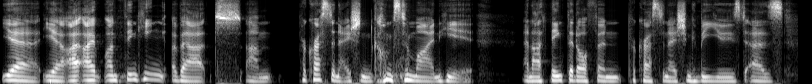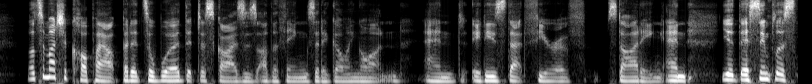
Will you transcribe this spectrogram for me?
Yeah, yeah. I, am thinking about um, procrastination comes to mind here. And I think that often procrastination can be used as not so much a cop out, but it's a word that disguises other things that are going on. And it is that fear of starting. And yeah, the simplest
